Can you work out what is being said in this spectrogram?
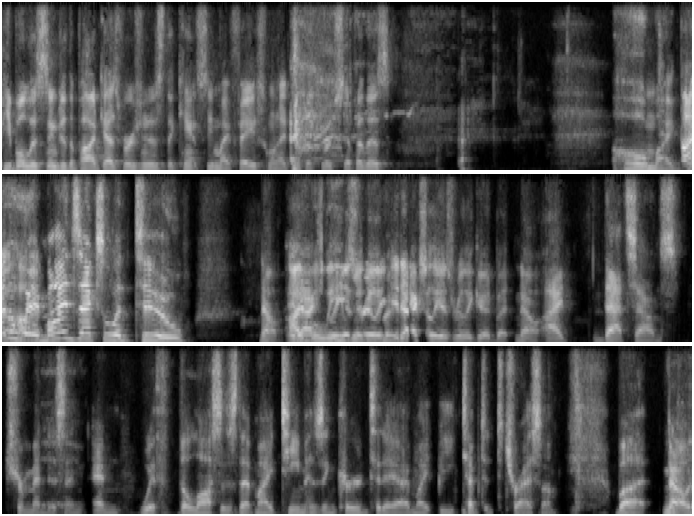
People listening to the podcast version of this that can't see my face when I take a first sip of this. Oh my god. By the way, mine's excellent too. No, I believe it, really but- it actually is really good, but no, I that sounds tremendous and and with the losses that my team has incurred today, I might be tempted to try some. But no,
